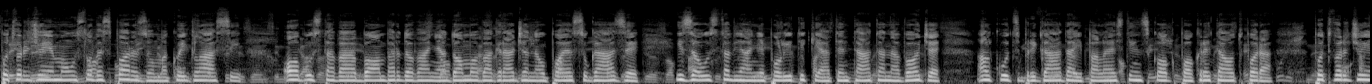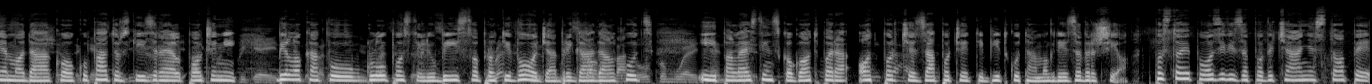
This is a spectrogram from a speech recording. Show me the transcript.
Potvrđujemo uslove sporazuma koji glasi obustava bombardovanja domova građana u pojasu Gaze i zaustavljanje politike atentata na vođe Al-Quds brigada i palestinskog pokreta otpora. Potvrđujemo da ako okupatorski Izrael počini bilo kakvu glupost ili ubijstvo protiv vođa brigada Al-Quds i palestinskog otpora, otpor će započeti bitku tamo gdje je završio. Postoje pozivi za povećanje stope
